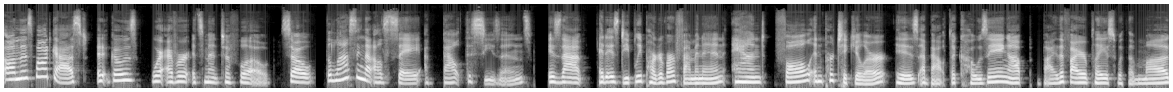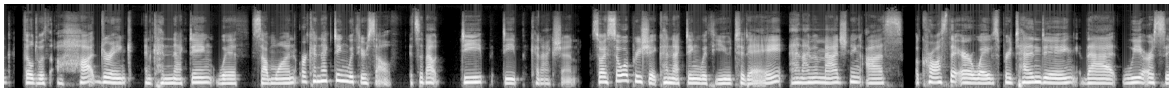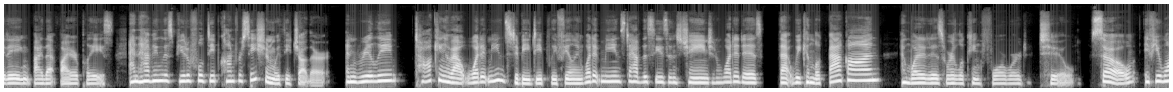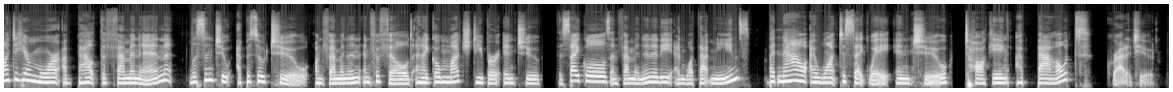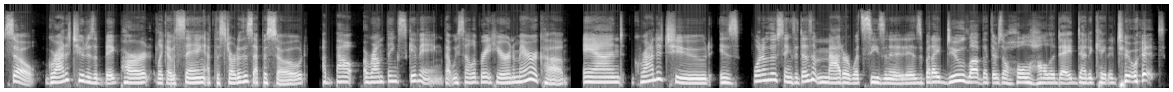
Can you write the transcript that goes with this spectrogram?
on this podcast. It goes wherever it's meant to flow. So, the last thing that I'll say about the seasons is that it is deeply part of our feminine, and fall in particular is about the cozying up by the fireplace with a mug filled with a hot drink and connecting with someone or connecting with yourself. It's about deep, deep connection. So I so appreciate connecting with you today. And I'm imagining us across the airwaves pretending that we are sitting by that fireplace and having this beautiful, deep conversation with each other and really talking about what it means to be deeply feeling, what it means to have the seasons change, and what it is that we can look back on and what it is we're looking forward to. So, if you want to hear more about the feminine, listen to episode two on feminine and fulfilled. And I go much deeper into the cycles and femininity and what that means. But now I want to segue into talking about gratitude. So, gratitude is a big part, like I was saying at the start of this episode, about around Thanksgiving that we celebrate here in America. And gratitude is one of those things, it doesn't matter what season it is, but I do love that there's a whole holiday dedicated to it.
